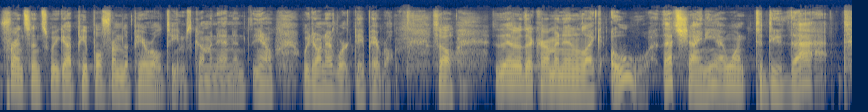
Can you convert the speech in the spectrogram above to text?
for instance, we got people from the payroll teams coming in, and you know, we don't have Workday payroll, so they're they're coming in like, oh, that's shiny, I want to do that,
